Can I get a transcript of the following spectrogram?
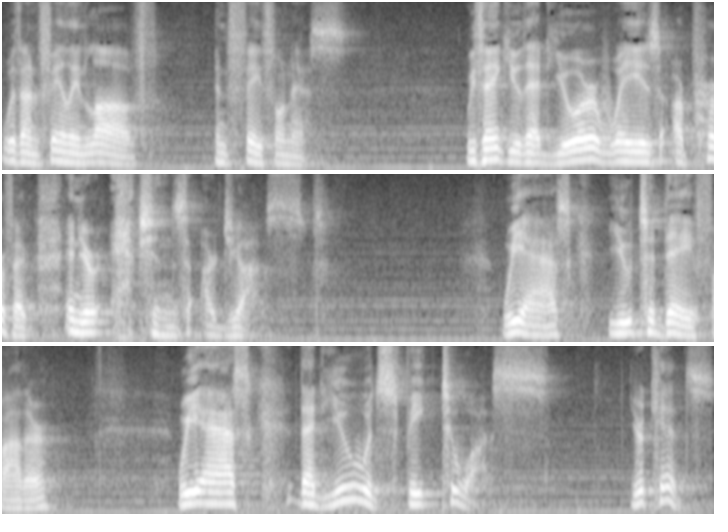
with unfailing love and faithfulness. We thank you that your ways are perfect and your actions are just. We ask you today, Father, we ask that you would speak to us, your kids.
